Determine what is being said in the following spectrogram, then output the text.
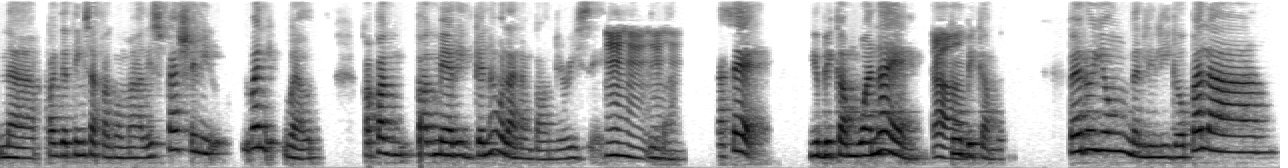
na pagdating sa pagmamahal, especially when, well, kapag pag married ka na, wala nang boundaries eh. Mhm, Di ba? mhm. Kasi, you become one na eh. Ah. Two become one. Pero yung nanliligaw pa lang,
